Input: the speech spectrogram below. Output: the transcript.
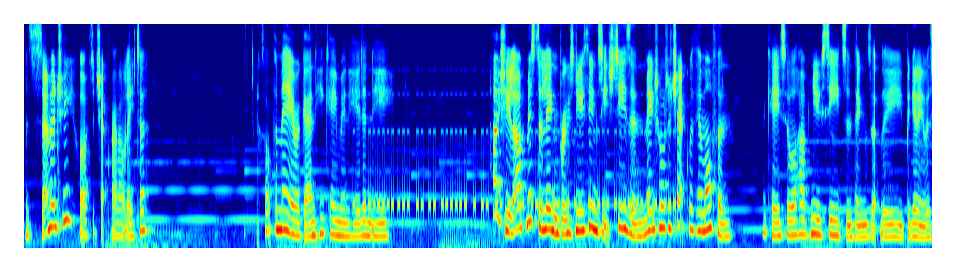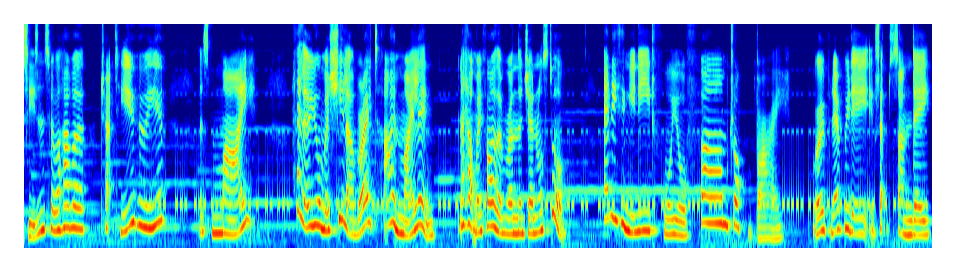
The cemetery? We'll have to check that out later. Is that the mayor again? He came in here, didn't he? Hi, Shelab. Mr. Ling brings new things each season. Make sure to check with him often. Okay, so we'll have new seeds and things at the beginning of the season. So we'll have a chat to you. Who are you? That's Mai. Hello, you're Miss Shelab, right? I'm Mai Ling. I help my father run the general store. Anything you need for your farm, drop by. We're open every day except Sunday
